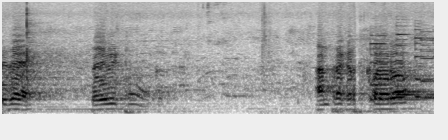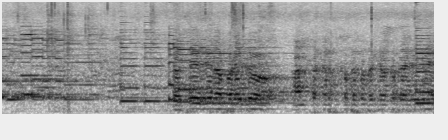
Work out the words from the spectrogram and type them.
ನೀಡಲಾಗುತ್ತಿದೆ ದಯವಿಟ್ಟು ಅಂತರ ಕರ್ಸ್ಕೊಳ್ಳೋರು. ಪ್ರತಿದಿನ ಪಡೆದು ಅಂತ ಕರ್ಸ್ಕೊಬೇಕಂತ ಕೆಲಸದಲ್ಲಿದೆ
